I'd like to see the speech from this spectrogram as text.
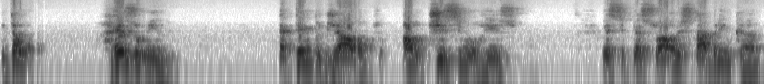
Então, Resumindo, é tempo de alto, altíssimo risco. Esse pessoal está brincando.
